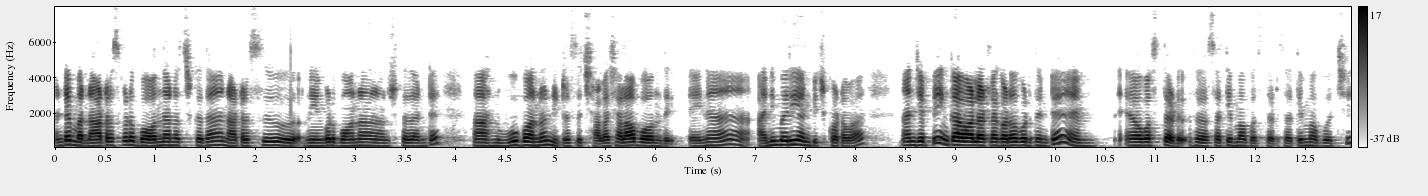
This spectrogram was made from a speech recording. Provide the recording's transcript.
అంటే మరి నా డ్రెస్ కూడా బాగుంది అనొచ్చు కదా? నా డ్రెస్ నేను కూడా బాగున్నాను అనొచ్చు కదా? అంటే నువ్వు బాగున్నావు నీ డ్రెస్ చాలా చాలా బాగుంది. అయినా అని మరీ అనిపించుకోవటమా? అని చెప్పి ఇంకా వాళ్ళు అట్లా గొడవ పడుతుంటే వస్తాడు సత్యమాబు వస్తాడు. సత్యమాబు వచ్చి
